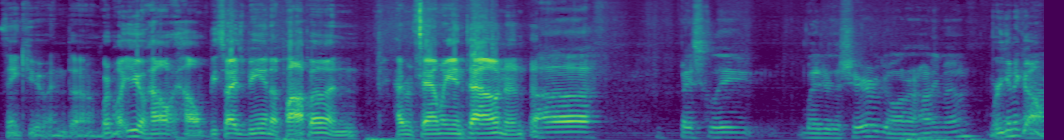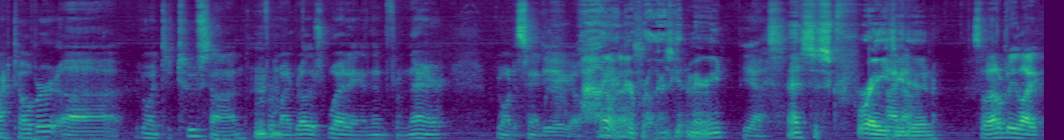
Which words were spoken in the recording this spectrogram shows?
thank you. And uh, what about you? How how besides being a papa and having family in town and Uh, basically, later this year, we're going on our honeymoon. Where are you gonna go? in? October. Uh, we're going to Tucson Mm-hmm. for my brother's wedding, and then from there, going to San Diego. oh, your nice. brother's getting married. Yes. That's just crazy, dude. So that'll be like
